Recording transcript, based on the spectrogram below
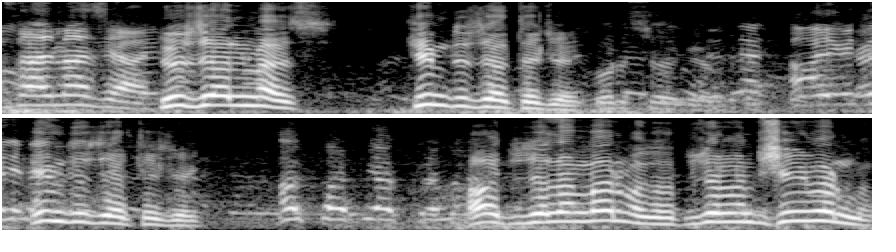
Düzelmez yani. Düzelmez. Kim düzeltecek? Kim düzeltecek? Ha düzelen var mı? Düzelen bir şey var mı?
